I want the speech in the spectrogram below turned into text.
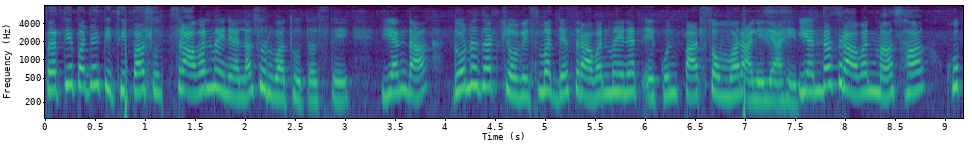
प्रतिपदे तिथीपासून श्रावण महिन्याला सुरुवात होत असते. यंदा दोन हजार चोवीसमध्ये श्रावण महिन्यात एकूण पाच सोमवार आलेले आहेत. यंदा श्रावण मास हा खूप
